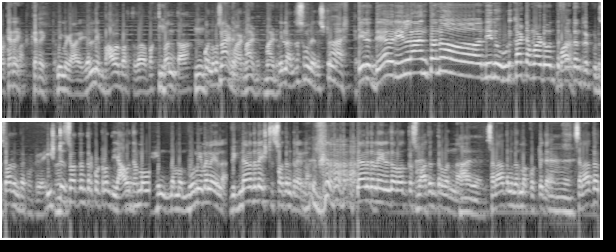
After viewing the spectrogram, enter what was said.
ಮಾಡ್ತಾರಲ್ಲ. correct, correct. ನಿಮಗೆ ಎಲ್ಲಿ ಭಾವ ಬರ್ತದ ಭಕ್ತಿ ಬಂತ. ಇಲ್ಲ ಅಂದ್ರೆ ಸುಮ್ಮನೆ ಅಷ್ಟು ಅಷ್ಟೇ. ನೀನು ದೇವ್ರು ಇಲ್ಲ ಅಂತಾನು ನೀನು ಹುಡುಕಾಟ ಮಾಡುವಂತ ಸ್ವಾತಂತ್ರ್ಯ ಕೊಟ್ಟು ಸ್ವಾತಂತ್ರ್ಯ ಕೊಟ್ಟಿದೆ. ಇಷ್ಟು ಸ್ವಾತಂತ್ರ್ಯ ಕೊಟ್ಟಿರುವಂತ ಯಾವ ಧರ್ಮವು ನಮ್ಮ ಭೂಮಿ ಮೇಲೆ ಇಲ್ಲ. ವಿಜ್ಞಾನದಲ್ಲೇ ಇಷ್ಟು ಸ್ವಾತಂತ್ರ್ಯ ಇಲ್ಲ. ವಿಜ್ಞಾನದಲ್ಲೇ ಇಲ್ದಿರುವಂತ ಸ್ವಾತಂತ್ರ್ಯವನ್ನ ಸನಾತನ ಧರ್ಮ ಕೊಟ್ಟಿದೆ. ಸನಾತನ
